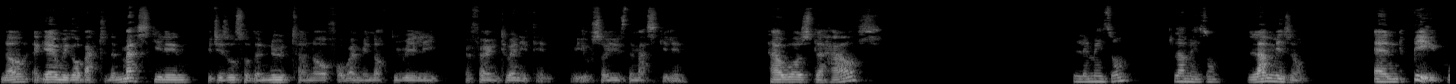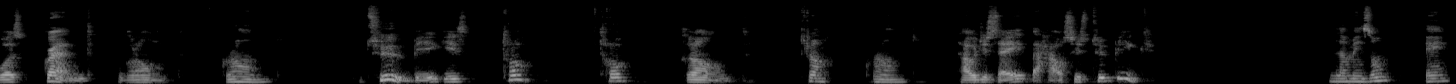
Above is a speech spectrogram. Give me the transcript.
No? Again, we go back to the masculine, which is also the neuter, no? For when we're not really referring to anything. We also use the masculine. How was the house? Les maisons. La maison. La maison. And big was grand, grande. Grande. Too big is trop, trop grande. Trop grande. How would you say the house is too big? La maison est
